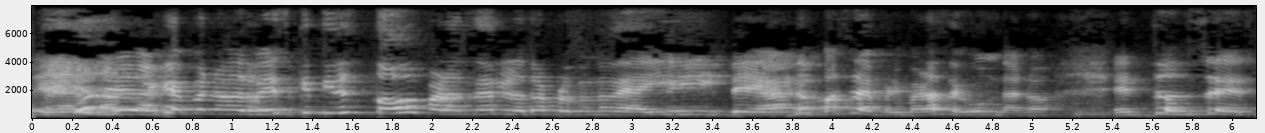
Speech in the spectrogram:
y el jefe no ves que tienes todo para hacer y la otra persona de ahí Sí, de, claro. no pasa de primera a segunda, ¿no? Entonces,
